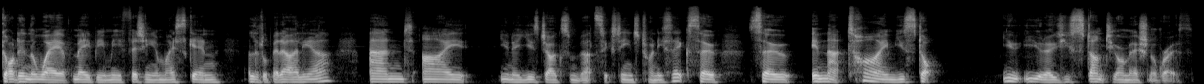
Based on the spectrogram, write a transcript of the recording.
got in the way of maybe me fitting in my skin a little bit earlier, and I you know, use drugs from about 16 to 26. So, so in that time, you stop, you, you know, you stunt your emotional growth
